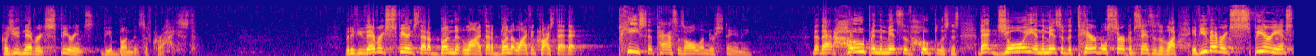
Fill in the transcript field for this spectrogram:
because you've never experienced the abundance of Christ. But if you've ever experienced that abundant life, that abundant life in Christ, that, that peace that passes all understanding, that, that hope in the midst of hopelessness, that joy in the midst of the terrible circumstances of life, if you've ever experienced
